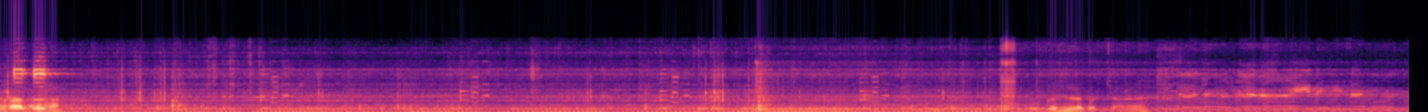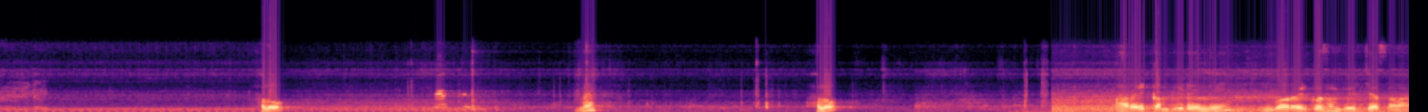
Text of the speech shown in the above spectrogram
చూడాలన్నా లొకేషన్లోకి వచ్చాము హలో? Ma'am hello? ఆ రైడ్ కంప్లీట్ అయింది. ఇంకో రైడ్ కోసం వెయిట్ చేస్తానా?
